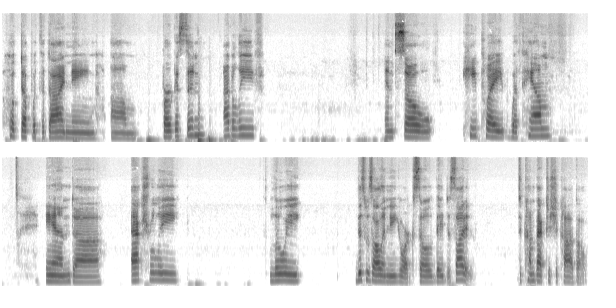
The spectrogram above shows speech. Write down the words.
hooked up with the guy named um, Ferguson, I believe. And so he played with him and uh, actually louis this was all in new york so they decided to come back to chicago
